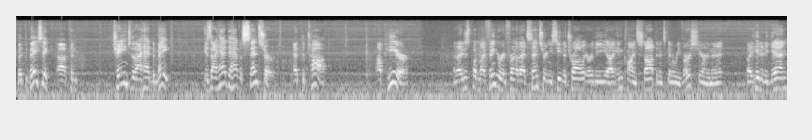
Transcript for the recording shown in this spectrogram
but the basic uh, change that I had to make is I had to have a sensor at the top up here and I just put my finger in front of that sensor and you see the trolley or the uh, incline stop and it's going to reverse here in a minute. If I hit it again,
